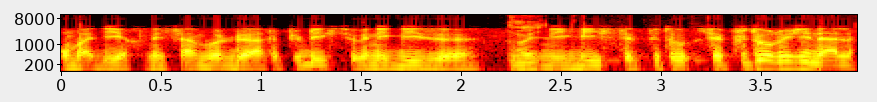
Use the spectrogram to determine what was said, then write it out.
on va dire, les symboles de la République sur une église, euh, Oui. une église, c'est plutôt c'est plutôt original.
